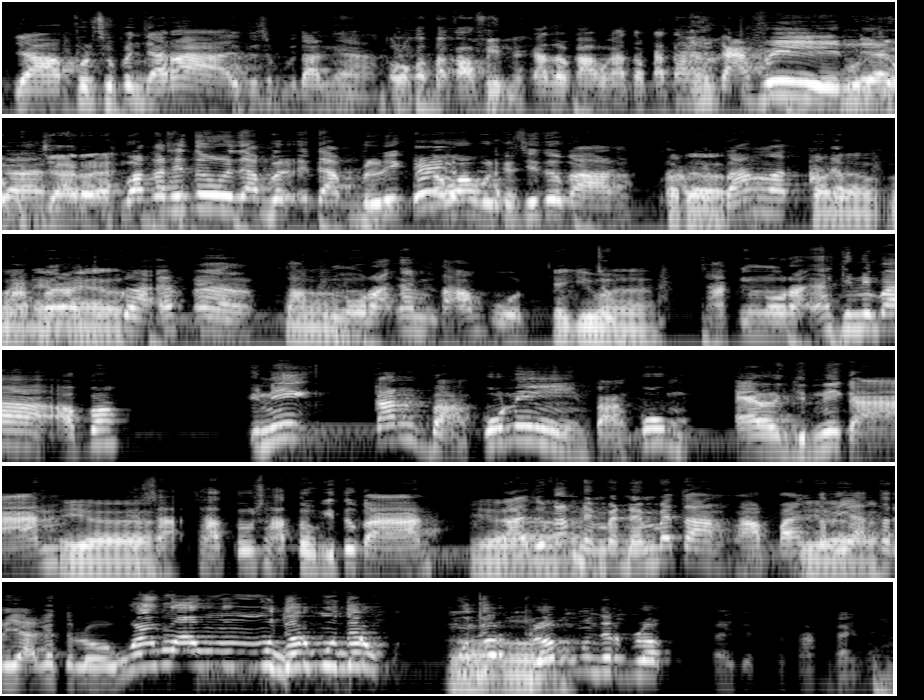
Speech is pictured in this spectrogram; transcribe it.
Ya burjo penjara itu sebutannya. Kalau kata Kavin ya. kata kata kata kata Kavin Burjo ya kan. penjara. Gua ke situ kita beli, kita beli awal beli ke situ kan. Rame banget pada ada ML. juga ML. Tapi Hmm. noraknya minta ampun. Kayak gimana? Saking noraknya gini, Pak. Apa? Ini kan bangku nih, bangku L gini kan. Iya. Ya, sa- Satu-satu gitu kan. Iya. Nah, itu kan dempet-dempetan. Ngapain Iya. teriak-teriak gitu loh. Woi, mau mundur mundur. Mundur Oh. blok, mundur blok. Kayak tetangganya ya.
